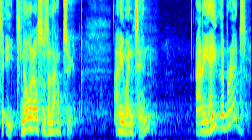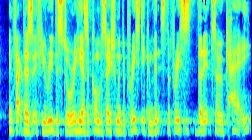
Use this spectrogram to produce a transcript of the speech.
to eat. No one else was allowed to. And he went in and he ate the bread. In fact, if you read the story, he has a conversation with the priest. He convinced the priest that it's okay,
